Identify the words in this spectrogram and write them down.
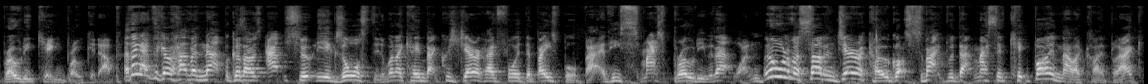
Brody King broke it up. I then I had to go have a nap because I was absolutely exhausted. And when I came back, Chris Jericho had Floyd the baseball bat and he smashed Brody with that one. And all of a sudden, Jericho got smacked with that massive kick by Malachi Black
